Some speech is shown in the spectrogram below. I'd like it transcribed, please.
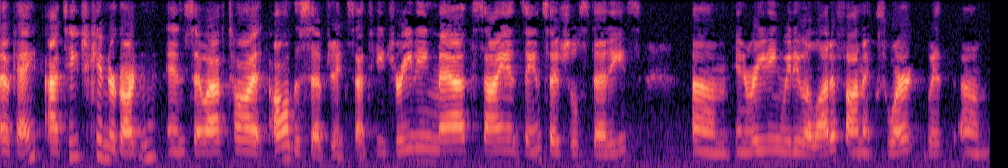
Okay, I teach kindergarten, and so I've taught all the subjects. I teach reading, math, science, and social studies. Um, in reading, we do a lot of phonics work with um,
